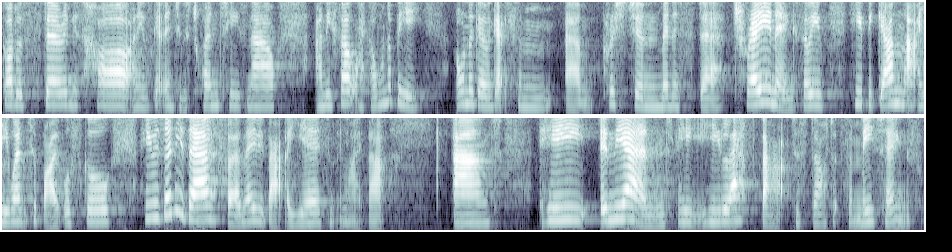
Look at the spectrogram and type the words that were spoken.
God was stirring his heart and he was getting into his 20s now. And he felt like, I want to be, I want to go and get some um, Christian minister training. So he, he began that. He went to Bible school. He was only there for maybe about a year, something like that. And he, in the end, he, he left that to start at some meetings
